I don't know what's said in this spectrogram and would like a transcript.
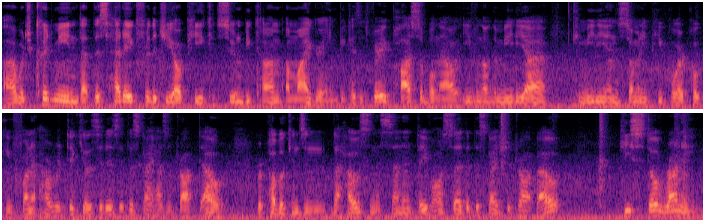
uh, which could mean that this headache for the GOP could soon become a migraine because it's very possible now, even though the media, comedians, so many people are poking fun at how ridiculous it is that this guy hasn't dropped out Republicans in the House and the Senate, they've all said that this guy should drop out. He's still running,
